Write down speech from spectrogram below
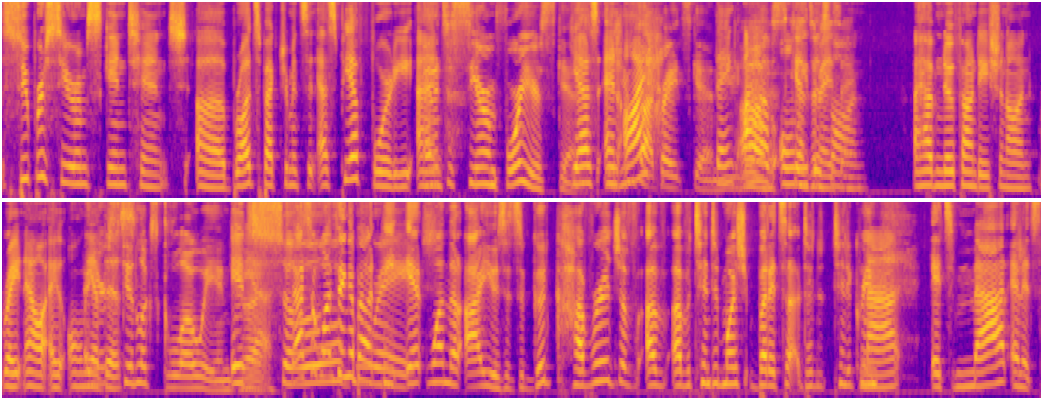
Super Serum Skin Tint, uh, broad spectrum. It's an SPF 40, and, And it's a serum for your skin. Yes, and you've I- got great skin. thank. You- I Oh, have only this amazing. on. I have no foundation on right now. I only and have your this. skin looks glowy and It's good. so That's the one thing about great. the It one that I use. It's a good coverage of, of, of a tinted moisture, but it's a t- tinted cream. Matte. It's matte and it's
